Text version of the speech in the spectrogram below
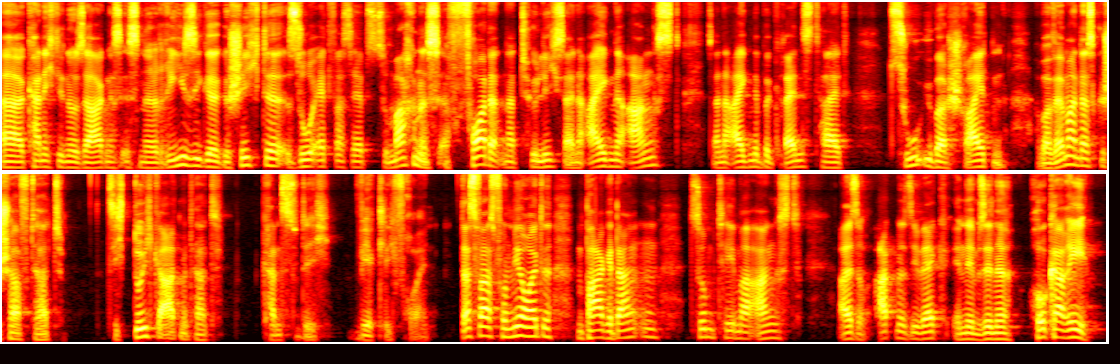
äh, kann ich dir nur sagen, es ist eine riesige Geschichte, so etwas selbst zu machen. Es erfordert natürlich seine eigene Angst, seine eigene Begrenztheit zu überschreiten. Aber wenn man das geschafft hat, sich durchgeatmet hat, kannst du dich wirklich freuen. Das war es von mir heute. Ein paar Gedanken zum Thema Angst. Also atme sie weg in dem Sinne Hokari.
